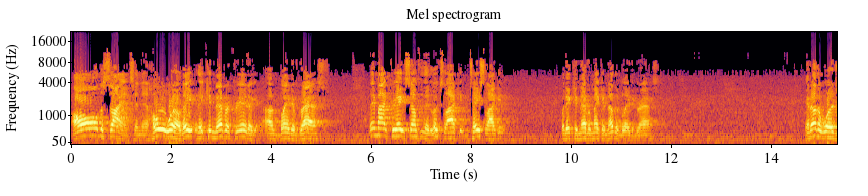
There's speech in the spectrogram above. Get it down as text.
all the science in the whole world, they, they can never create a, a blade of grass. They might create something that looks like it and tastes like it, but it can never make another blade of grass. In other words,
